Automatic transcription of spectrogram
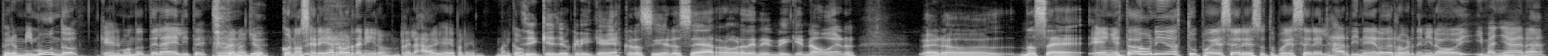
Pero en mi mundo, que es el mundo de la élite, bueno, yo conoceré a Robert De Niro, relajado y épale, maricón. Sí, que yo creí que habías conocido, no sé, a Robert De Niro y que no, bueno, pero no sé, En Estados Unidos tú puedes ser eso, tú puedes ser el jardinero de Robert De Niro hoy y mañana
